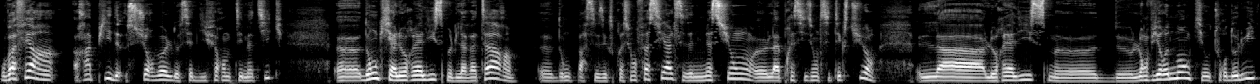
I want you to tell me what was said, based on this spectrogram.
On va faire un rapide survol de ces différentes thématiques. Euh, donc il y a le réalisme de l'avatar, donc par ses expressions faciales, ses animations, la précision de ses textures, le réalisme de l'environnement qui est autour de lui,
